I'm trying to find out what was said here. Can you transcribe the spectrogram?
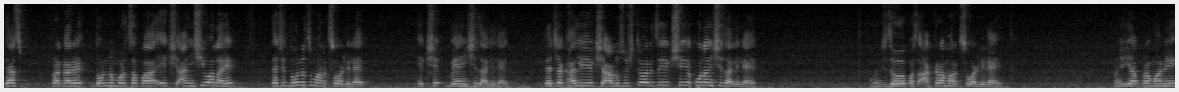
त्याच प्रकारे दोन नंबरचा पहा एकशे ऐंशीवाला आहे. त्याचे दोनच मार्क्स वाढलेले आहेत. एकशे ब्याऐंशी झालेले आहेत. त्याच्याखाली एकशे अडुसष्टवाल्याचे एकशे एकोणऐंशी झालेले आहेत. म्हणजे जवळपास अकरा मार्क्स वाढलेले आहेत. म्हणजे याप्रमाणे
